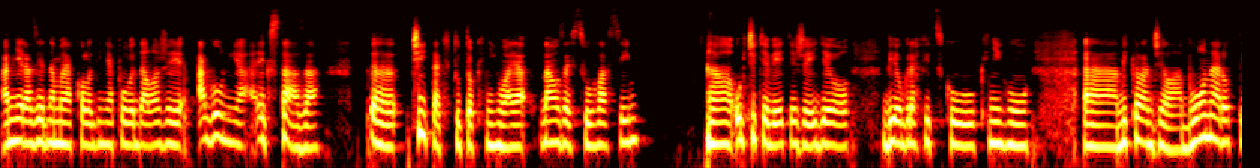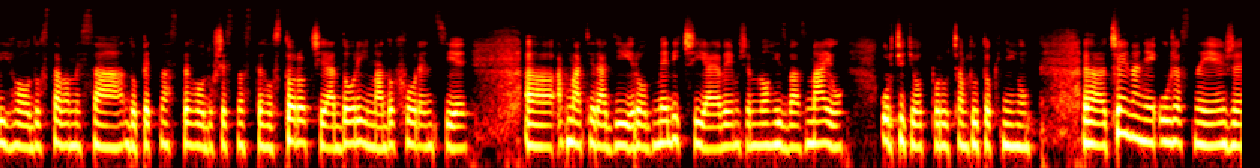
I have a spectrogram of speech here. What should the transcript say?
A mne raz jedna moja kolegyňa povedala, že je agónia a extáza e, čítať túto knihu. A ja naozaj súhlasím. Určite viete, že ide o biografickú knihu Michelangela Buonarrotiho. Dostávame sa do 15. do 16. storočia, do Ríma, do Florencie. Ak máte radi rod Medici, a ja viem, že mnohí z vás majú, určite odporúčam túto knihu. Čo je na nej úžasné je, že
